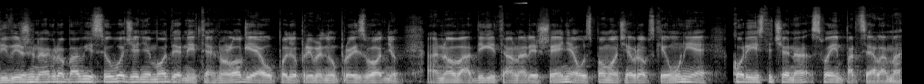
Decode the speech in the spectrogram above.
Division Agro bavi se uvođenjem modernih tehnologija u poljoprivrednu proizvodnju, a nova digitalna rješenja uz pomoć Europske unije koristit će na svojim parcelama.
